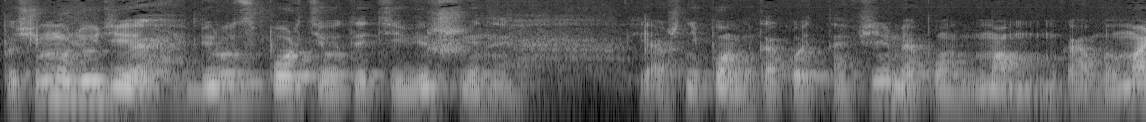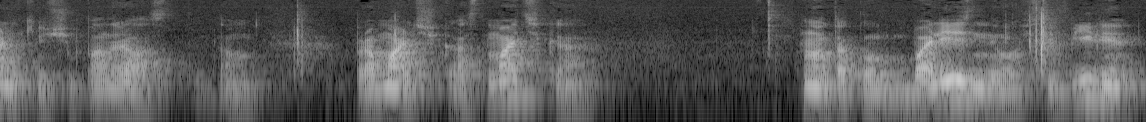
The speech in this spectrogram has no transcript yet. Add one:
почему люди берут в спорте вот эти вершины? я уж не помню какой там фильм, я помню, когда был маленький, очень понравился, там, про мальчика-астматика, ну, такой болезненный, его все били,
